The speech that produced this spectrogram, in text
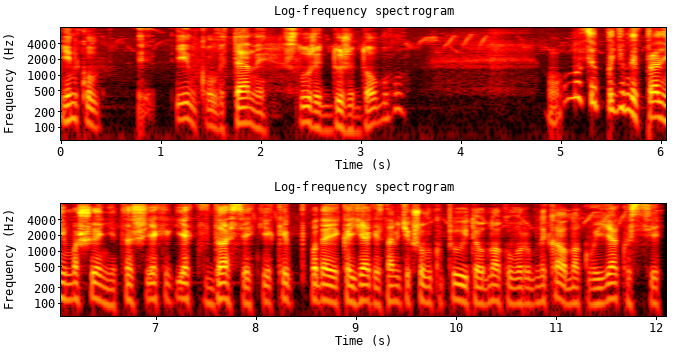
Інколи, інколи тени служать дуже довго. Ну, це подібне в пральній машині. Теж як, як, як вдасться, як, яка попаде яка якість. Навіть якщо ви купуєте однакового виробника, однакової якості,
